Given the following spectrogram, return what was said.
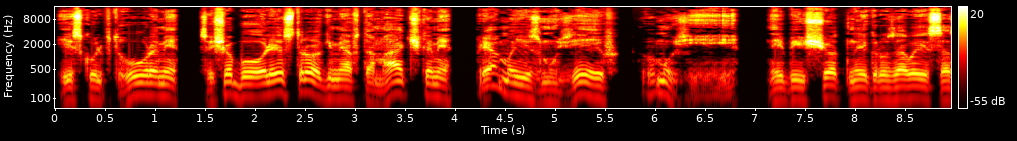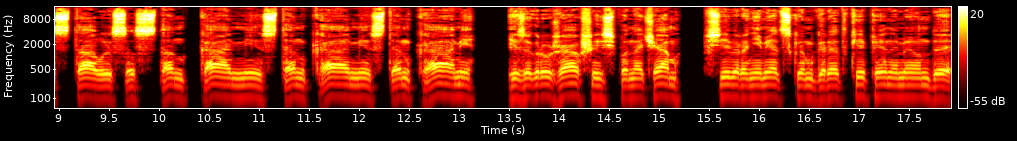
и скульптурами, с еще более строгими автоматчиками, прямо из музеев в музеи. И бесчетные грузовые составы со станками, станками, станками, и загружавшись по ночам в северонемецком городке Пенемюнде,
